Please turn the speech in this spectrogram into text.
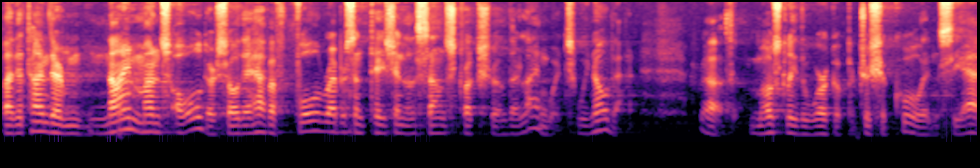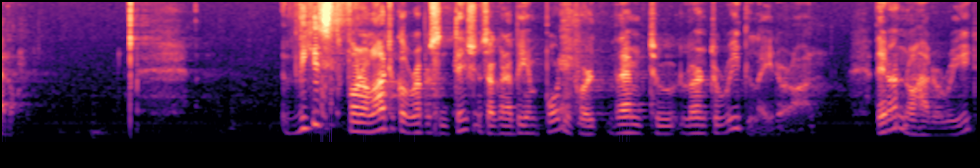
by the time they're nine months old or so, they have a full representation of the sound structure of their language. We know that. Uh, mostly the work of Patricia Kuhl in Seattle. These phonological representations are going to be important for them to learn to read later on. They don't know how to read,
